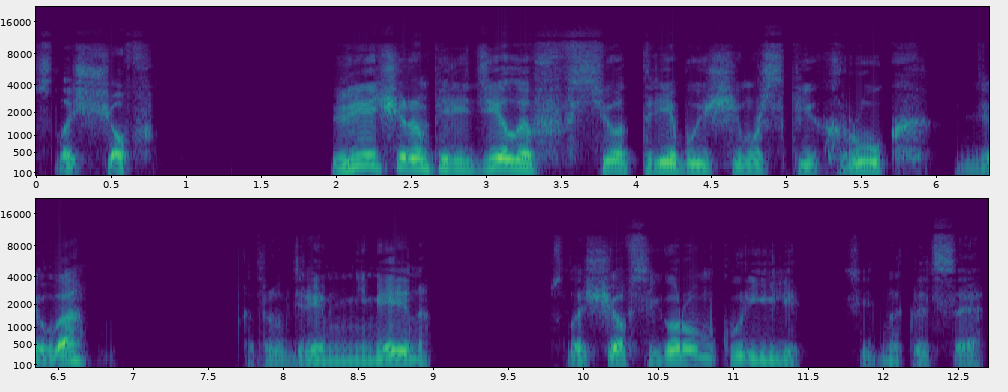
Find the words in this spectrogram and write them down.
Слащев. Вечером, переделав все требующие мужских рук дела, которых в деревне немерено, Слащев с Егоровым курили, сидя на крыльце.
